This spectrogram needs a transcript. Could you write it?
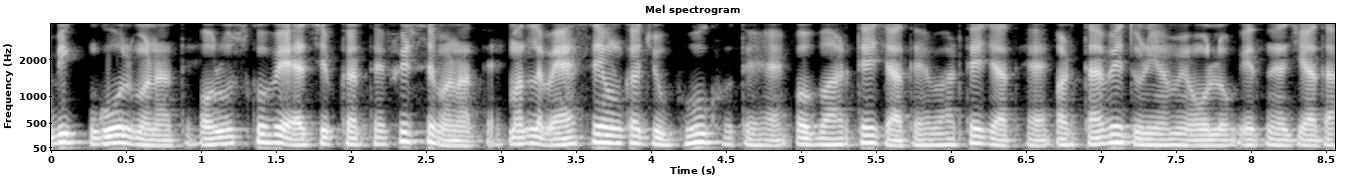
बिग गोल बनाते हैं और उसको भी अचीव करते हैं, फिर से बनाते हैं। मतलब ऐसे उनका जो भूख होते हैं, वो बढ़ते जाते हैं, बढ़ते जाते हैं और तभी दुनिया में वो लोग इतना ज़्यादा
